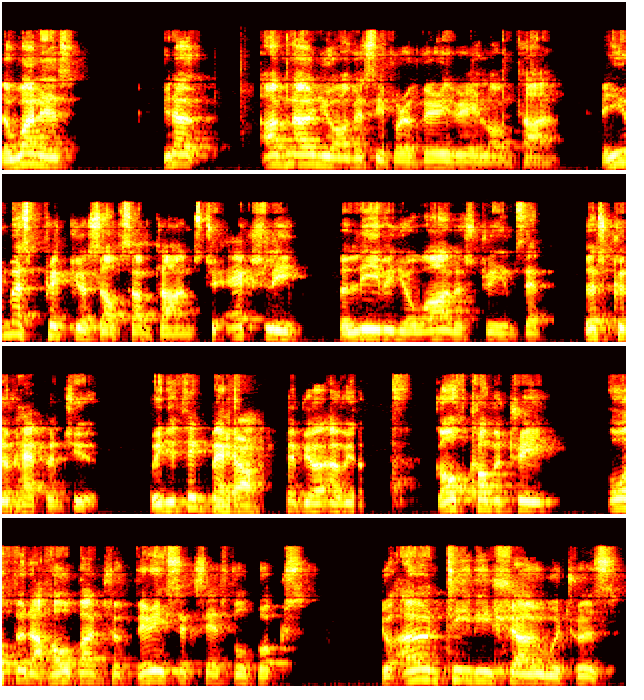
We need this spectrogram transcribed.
the one is, you know, I've known you obviously for a very very long time, and you must prick yourself sometimes to actually believe in your wildest dreams that this could have happened to you. When you think back yeah. of, your, of your golf commentary, authored a whole bunch of very successful books, your own TV show, which was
